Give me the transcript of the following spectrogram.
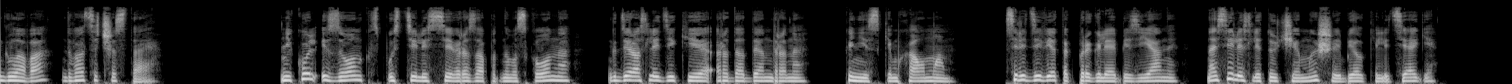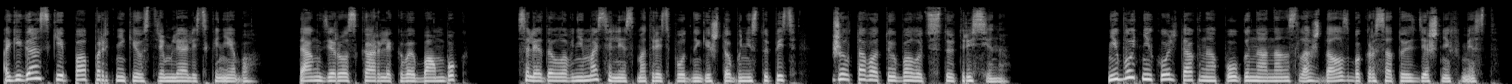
Глава двадцать шестая. Николь и Зонг спустились с северо-западного склона, где росли дикие рододендроны, к низким холмам. Среди веток прыгали обезьяны, носились летучие мыши и белки-летяги, а гигантские папоротники устремлялись к небу. Там, где рос карликовый бамбук, следовало внимательнее смотреть под ноги, чтобы не ступить в желтоватую болотистую трясину. Не будь Николь так напугана, она наслаждалась бы красотой здешних мест.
